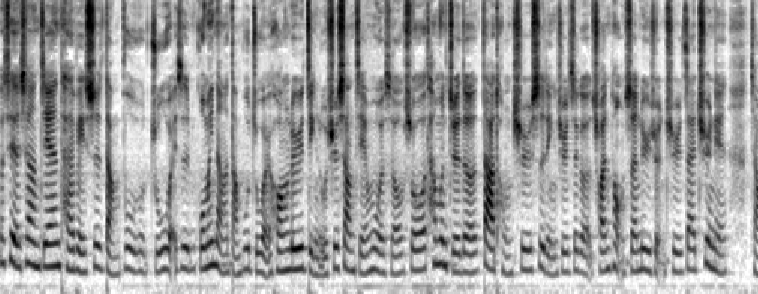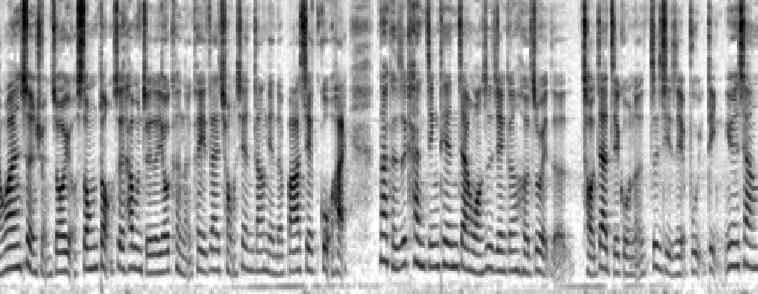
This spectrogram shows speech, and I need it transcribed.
而且像今天台北市党部主委是国民党的党部主委黄吕锦如去上节目的时候说，他们觉得大同区、士林区这个传统深绿选区在去年蒋万安胜选之后有松动，所以他们觉得有可能可以再重现当年的八仙过海。那可是看今天这样王世坚跟何志伟的吵架结果呢？这其实也不一定，因为像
